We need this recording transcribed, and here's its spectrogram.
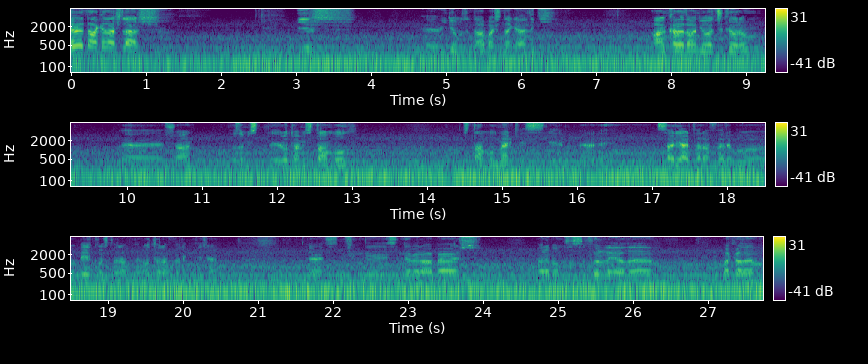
Evet arkadaşlar. Bir e, videomuzun daha başına geldik. Ankara'dan yola çıkıyorum. E, şu an hızım e, rotam İstanbul. İstanbul merkez diyelim yani. Sarıyer tarafları bu Beykoz tarafları o taraflara gideceğim. Evet şimdi sizinle beraber arabamızı sıfırlayalım. Bakalım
